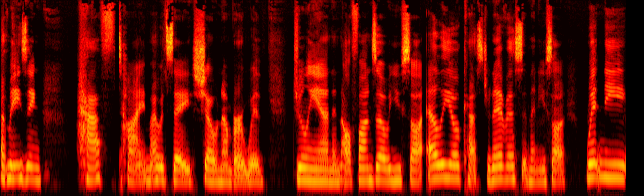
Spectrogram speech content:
amazing halftime, I would say, show number with Julianne and Alfonso. You saw Helio Castroneves, and then you saw Whitney.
